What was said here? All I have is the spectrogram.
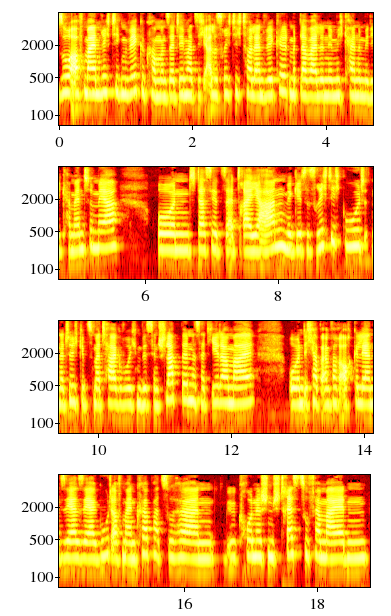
so auf meinen richtigen Weg gekommen und seitdem hat sich alles richtig toll entwickelt. Mittlerweile nehme ich keine Medikamente mehr und das jetzt seit drei Jahren. Mir geht es richtig gut. Natürlich gibt es mal Tage, wo ich ein bisschen schlapp bin, das hat jeder mal. Und ich habe einfach auch gelernt, sehr, sehr gut auf meinen Körper zu hören, chronischen Stress zu vermeiden,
